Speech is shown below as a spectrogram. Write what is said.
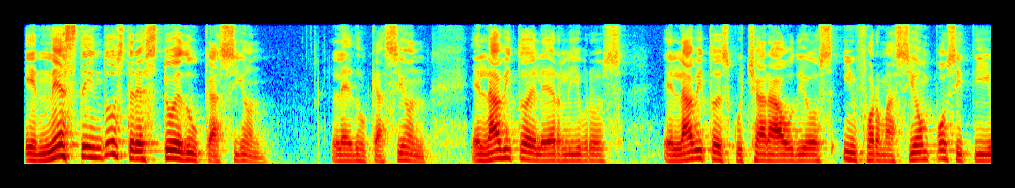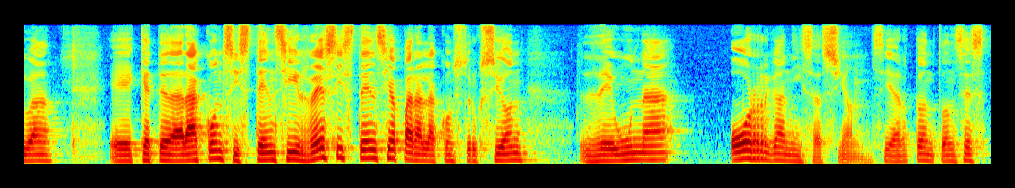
en esta industria es tu educación. La educación, el hábito de leer libros, el hábito de escuchar audios, información positiva eh, que te dará consistencia y resistencia para la construcción de una organización, ¿cierto? Entonces,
